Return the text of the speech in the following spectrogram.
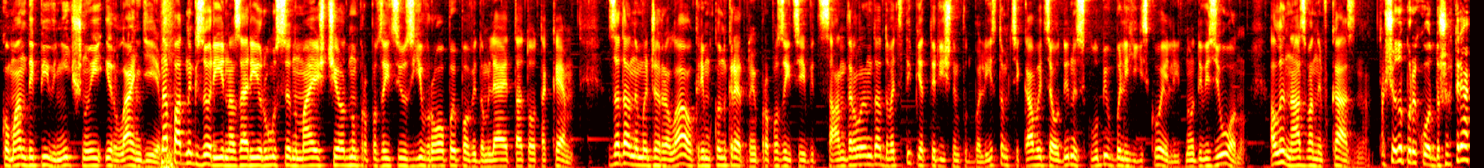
команди Північної Ірландії. Нападник зорі Назарій Русин має ще одну пропозицію з Європи. Повідомляє тато таке. За даними джерела, окрім конкретної пропозиції від Сандерленда, 25-річним футболістом цікавиться один із клубів бельгійського елітного дивізіону, але назва не вказана. Щодо переходу до Шахтаря,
